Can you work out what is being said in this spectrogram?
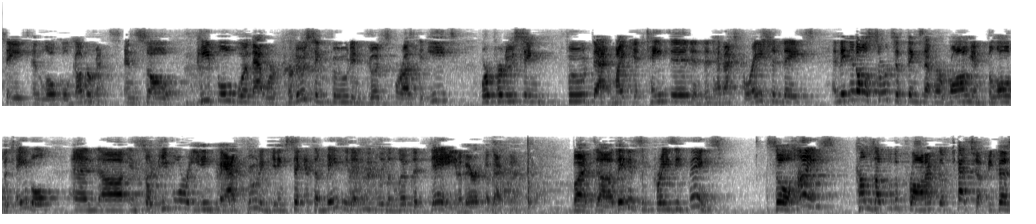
state and local governments. And so people that were producing food and goods for us to eat were producing food that might get tainted and didn't have expiration dates. And they did all sorts of things that were wrong and below the table. And, uh, and so people were eating bad food and getting sick. It's amazing that people even lived a day in America back then. But uh, they did some crazy things. So Heinz comes up with a product of ketchup because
